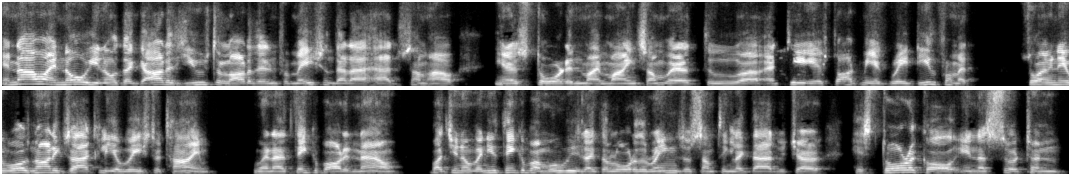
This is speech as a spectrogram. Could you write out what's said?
And now I know, you know, that God has used a lot of the information that I had somehow, you know, stored in my mind somewhere to, uh, and He has taught me a great deal from it. So, I mean, it was not exactly a waste of time when I think about it now. But, you know, when you think about movies like The Lord of the Rings or something like that, which are historical in a certain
